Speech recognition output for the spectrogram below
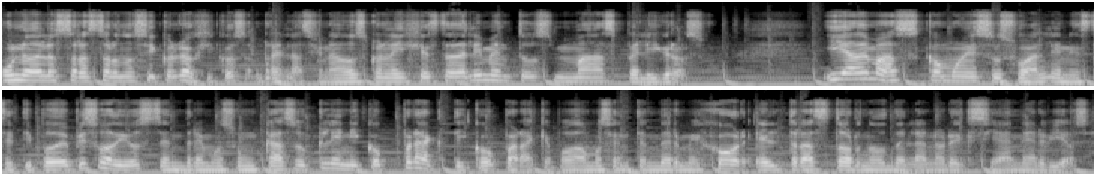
uno de los trastornos psicológicos relacionados con la ingesta de alimentos más peligroso. Y además, como es usual en este tipo de episodios, tendremos un caso clínico práctico para que podamos entender mejor el trastorno de la anorexia nerviosa.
